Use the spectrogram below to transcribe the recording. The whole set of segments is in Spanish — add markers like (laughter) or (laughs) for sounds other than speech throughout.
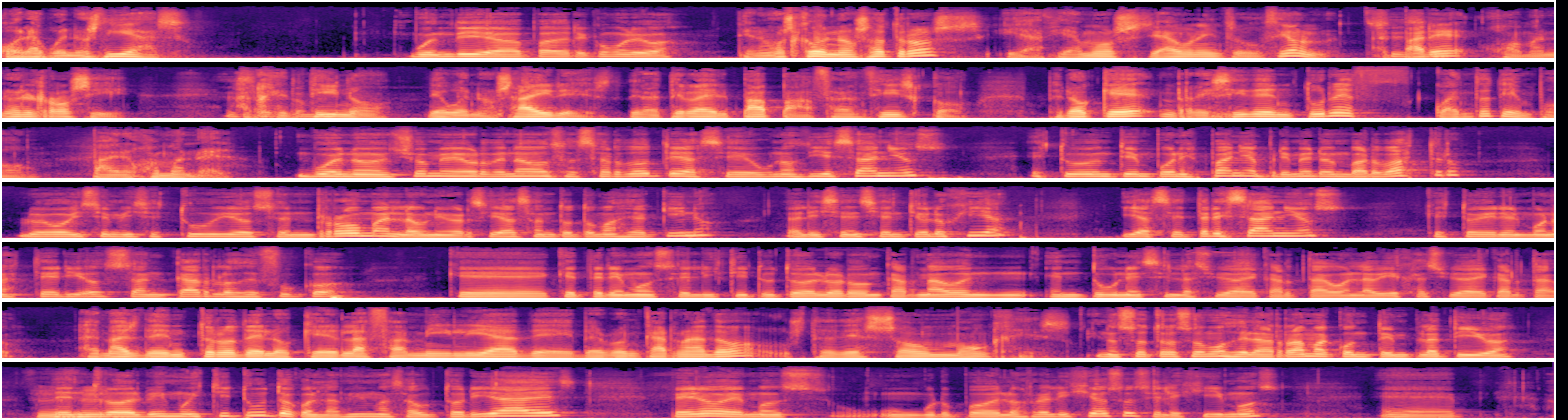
Hola, buenos días. Buen día, padre, ¿cómo le va? Tenemos con nosotros, y hacíamos ya una introducción, al padre Juan Manuel Rossi, argentino de Buenos Aires, de la tierra del Papa, Francisco, pero que reside en Túnez. ¿Cuánto tiempo, padre Juan Manuel? Bueno, yo me he ordenado sacerdote hace unos 10 años. Estuve un tiempo en España, primero en Barbastro, luego hice mis estudios en Roma, en la Universidad Santo Tomás de Aquino, la licencia en teología, y hace tres años que estoy en el monasterio San Carlos de Foucault, que, tenemos el Instituto del Verbo Encarnado en, en, Túnez, en la ciudad de Cartago, en la vieja ciudad de Cartago. Además, dentro de lo que es la familia de Verbo Encarnado, ustedes son monjes. Nosotros somos de la rama contemplativa, dentro del mismo instituto, con las mismas autoridades, pero hemos, un grupo de los religiosos, elegimos eh,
